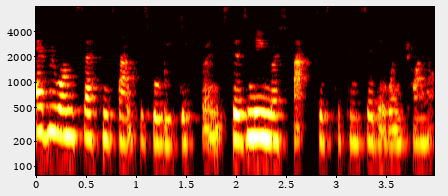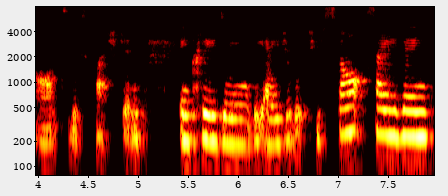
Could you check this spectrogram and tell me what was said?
everyone's circumstances will be different. There's numerous factors to consider when trying to answer this question, including the age at which you start saving,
